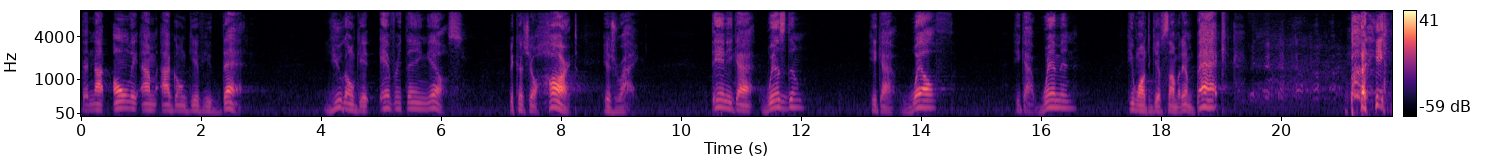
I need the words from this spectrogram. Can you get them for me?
that not only am I going to give you that, you're going to get everything else because your heart is right. Then he got wisdom, he got wealth, he got women. He wanted to give some of them back, but he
